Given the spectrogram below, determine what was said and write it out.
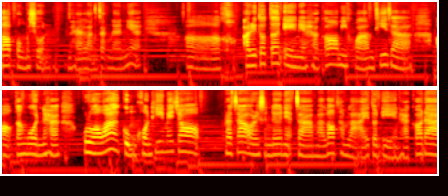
ลอบปลงพระชนม์นะคะหลังจากนั้นเนี่ยอริสโตเติลเองเนี่ยค่ะก็มีความที่จะวิตกกังวลนะคะกลัวว่ากลุ่มคนที่ไม่ชอบ พระเจ้าอเล็กซานเดอร์เนี่ยจะมาลอบทำร้ายตนเองนะคะก็ได้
